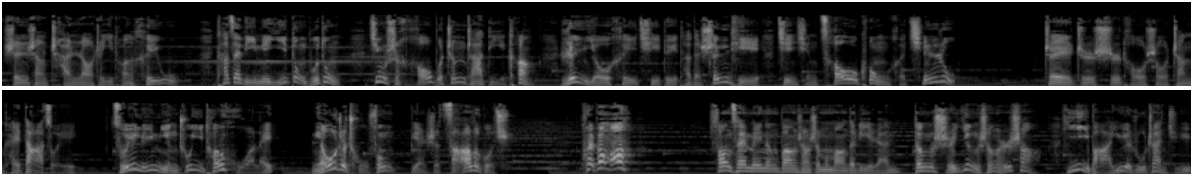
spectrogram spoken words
身上缠绕着一团黑雾，他在里面一动不动，就是毫不挣扎抵抗，任由黑气对他的身体进行操控和侵入。这只狮头兽张开大嘴。嘴里拧出一团火来，瞄着楚风便是砸了过去。快帮忙！方才没能帮上什么忙的李然，登时应声而上，一把跃入战局，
